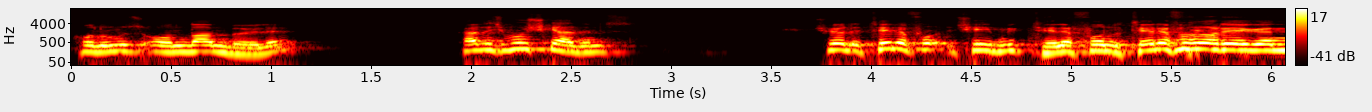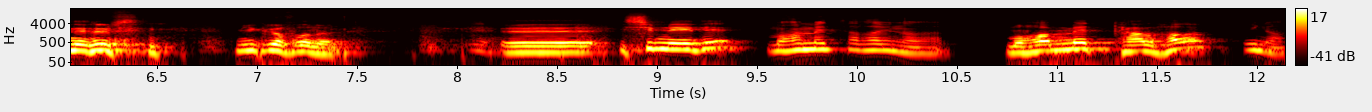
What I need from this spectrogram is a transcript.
konumuz ondan böyle. Kardeşim hoş geldiniz. Şöyle telefon şey mik- telefonu telefon oraya gönderirsin. Mikrofonu. Ee, isim neydi? Muhammed Talha Ünal abi. Muhammed Talha Ünal.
